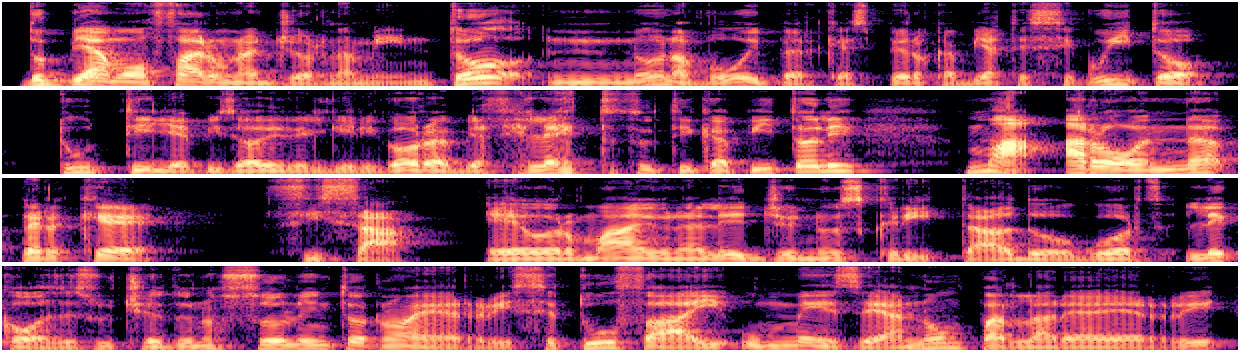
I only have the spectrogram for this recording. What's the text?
Dobbiamo fare un aggiornamento, non a voi perché spero che abbiate seguito tutti gli episodi del Grigoro e abbiate letto tutti i capitoli, ma a Ron perché si sa, è ormai una legge non scritta ad Hogwarts, le cose succedono solo intorno a Harry. Se tu fai un mese a non parlare a Harry,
